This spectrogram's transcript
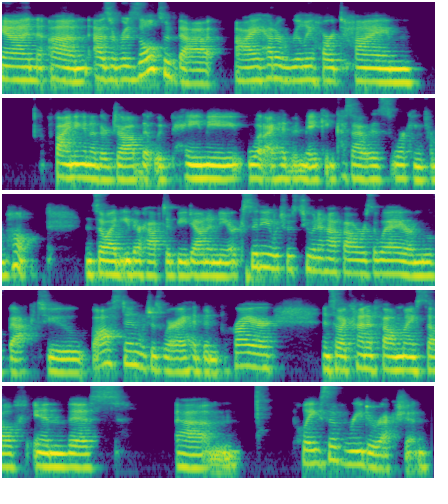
And um, as a result of that, I had a really hard time finding another job that would pay me what I had been making because I was working from home. And so I'd either have to be down in New York City, which was two and a half hours away, or move back to Boston, which is where I had been prior. And so I kind of found myself in this um, place of redirection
